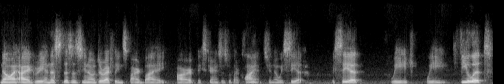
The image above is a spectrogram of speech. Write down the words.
no, I, I agree, and this this is you know directly inspired by our experiences with our clients. You know, we see it, we see it, we we feel it,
